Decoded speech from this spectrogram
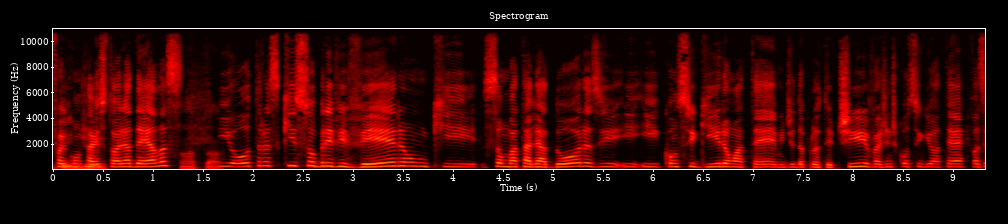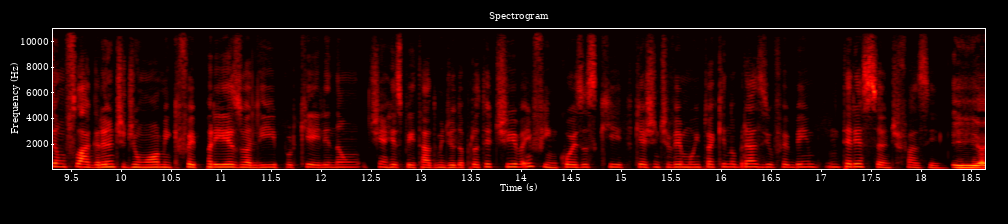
foi Entendi. contar a história delas. Ah, tá. E outras que sobreviveram, que são batalhadoras e, e, e conseguiram até medida protetiva. A gente conseguiu até fazer um flagrante de um homem que foi preso ali porque ele não tinha respeitado medida protetiva. Enfim, coisas que, que a gente vê muito aqui no Brasil. Foi bem interessante fazer. E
